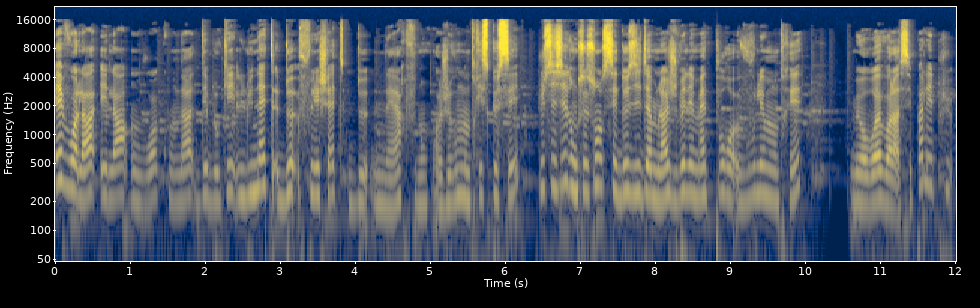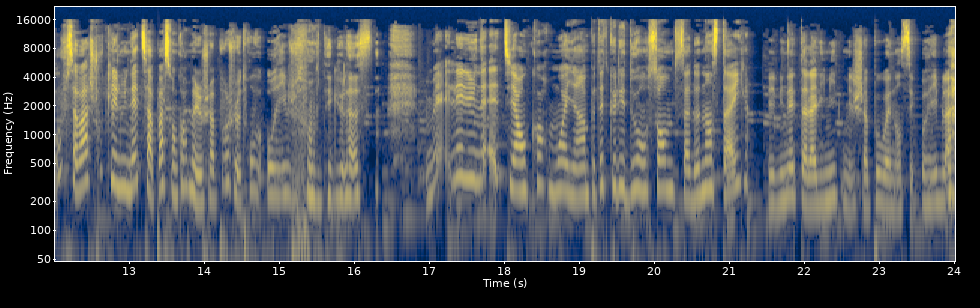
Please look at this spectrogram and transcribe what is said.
Et voilà, et là on voit qu'on a débloqué lunettes de fléchette de nerf. Donc je vais vous montrer ce que c'est. Juste ici, donc ce sont ces deux items là, je vais les mettre pour vous les montrer. Mais en vrai, voilà, c'est pas les plus ouf, ça va. Je trouve que les lunettes, ça passe encore, mais le chapeau, je le trouve horrible, je le trouve dégueulasse. Mais les lunettes, il y a encore moyen. Peut-être que les deux ensemble, ça donne un style. Les lunettes, à la limite, mais le chapeau, ouais, non, c'est horrible.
